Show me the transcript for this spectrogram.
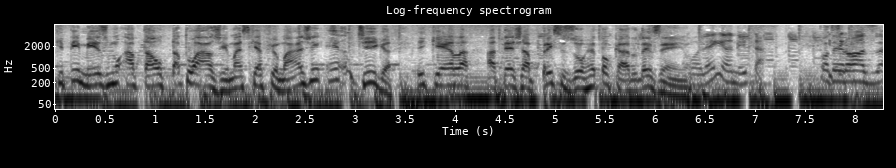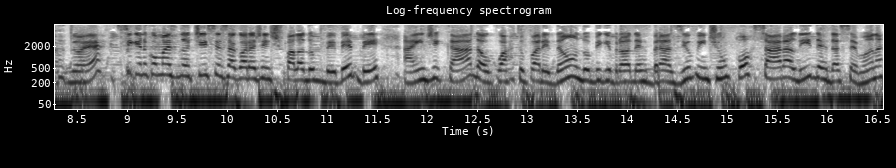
que tem mesmo a tal tatuagem, mas que a filmagem é antiga e que ela até já precisou retocar o desenho. Olha aí, Anitta. Poderosa. Não é? Seguindo com mais notícias, agora a gente fala do BBB. A indicada ao quarto paredão do Big Brother Brasil 21 por Sara, líder da semana,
